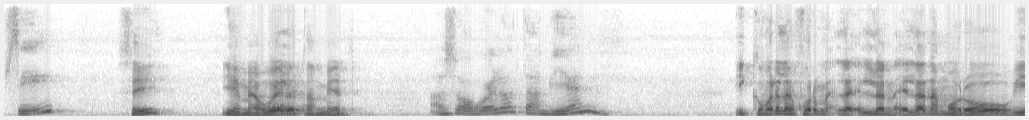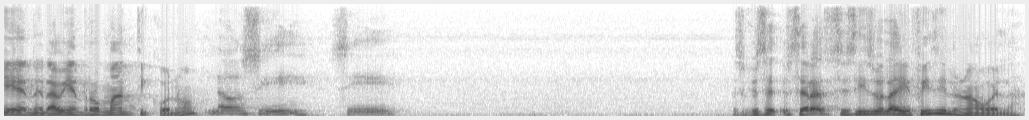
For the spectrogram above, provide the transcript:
Sí, ¿Sí? Y a mi abuelo Pero- también. a su abuelo también. ¿Y cómo era la forma? La- la- él la enamoró bien, era bien romántico, ¿no? No, sí, sí. Es que usted, usted era- sí se hizo la difícil, una abuela.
